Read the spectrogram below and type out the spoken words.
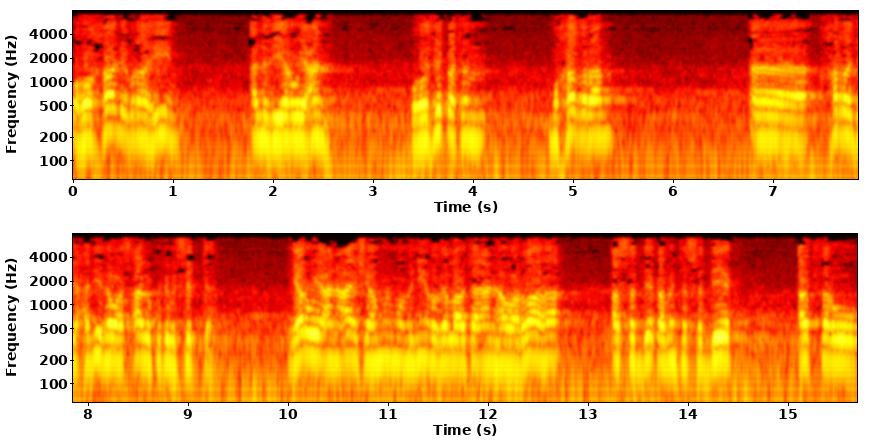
وهو خال إبراهيم الذي يروي عنه وهو ثقة مخضرم آه، خرج حديثه أصحاب الكتب الستة. يروي عن عائشة أم المؤمنين رضي الله تعالى عنها وأرضاها الصديقة بنت الصديق أكثر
